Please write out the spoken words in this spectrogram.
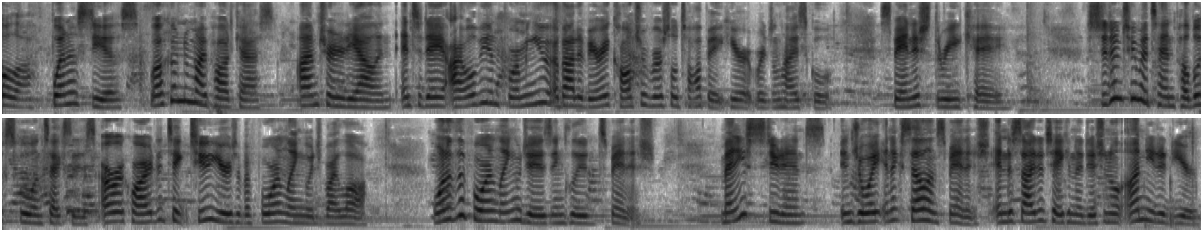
Hola, buenos dias. Welcome to my podcast. I'm Trinity Allen, and today I will be informing you about a very controversial topic here at Bridgeland High School Spanish 3K. Students who attend public school in Texas are required to take two years of a foreign language by law. One of the foreign languages includes Spanish. Many students enjoy and excel in Spanish and decide to take an additional unneeded year.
